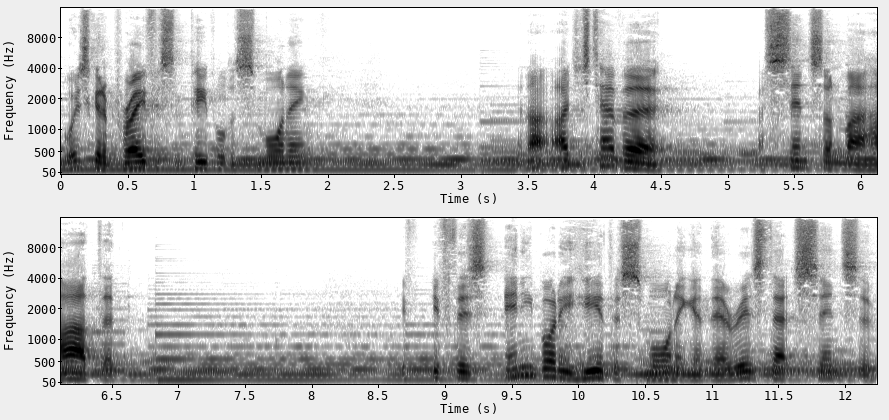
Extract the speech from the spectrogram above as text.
We're just going to pray for some people this morning. And I, I just have a a sense on my heart that if, there's anybody here this morning and there is that sense of,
